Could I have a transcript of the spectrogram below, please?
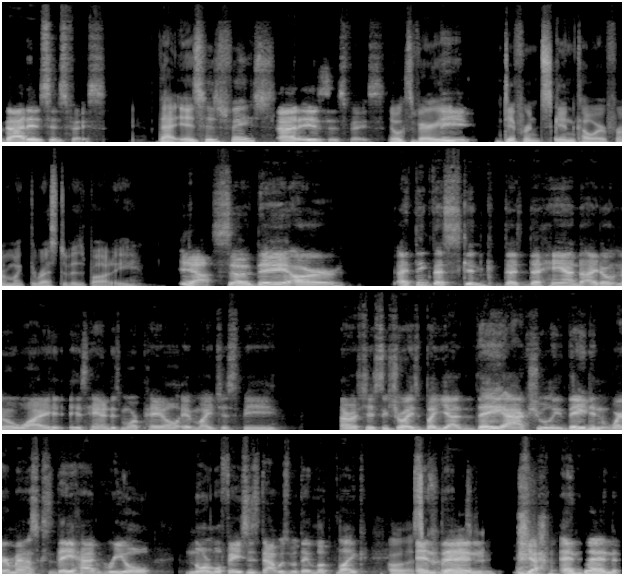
That is his face. That is his face? That is his face. It looks very The different skin color from like the rest of his body. Yeah, so they are. I think the skin, the the hand. I don't know why his hand is more pale. It might just be an artistic choice, but yeah, they actually they didn't wear masks. They had real normal faces. That was what they looked like. Oh, that's And crazy. then- Yeah, and then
